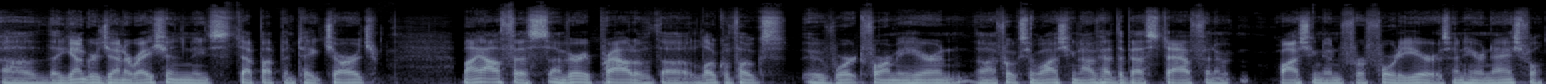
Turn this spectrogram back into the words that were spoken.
uh, the younger generation, needs to step up and take charge. My office, I'm very proud of the local folks who've worked for me here and uh, folks in Washington. I've had the best staff in Washington for 40 years and here in Nashville.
